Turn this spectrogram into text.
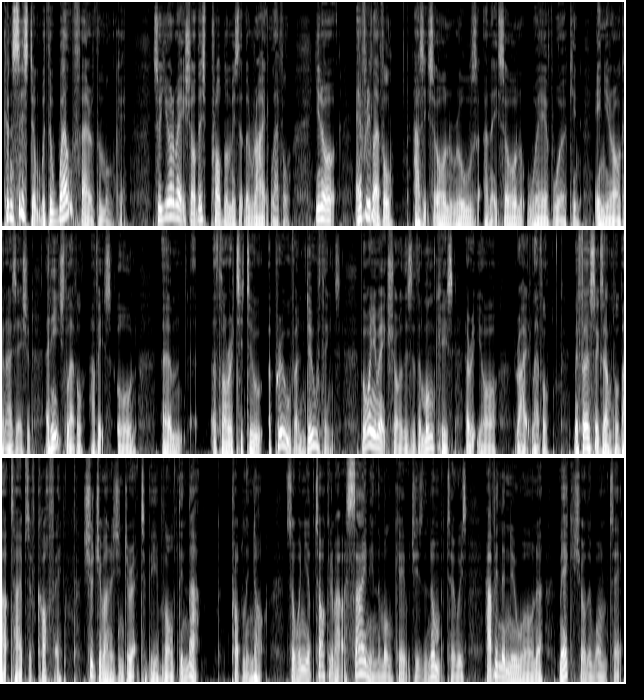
consistent with the welfare of the monkey. So you want to make sure this problem is at the right level. You know, every level has its own rules and its own way of working in your organisation, and each level have its own um, authority to approve and do things. But when you make sure that the monkeys are at your right level, my first example about types of coffee, should your managing director be involved in that? Probably not. So when you're talking about assigning the monkey, which is the number two, is having the new owner, making sure they want it,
